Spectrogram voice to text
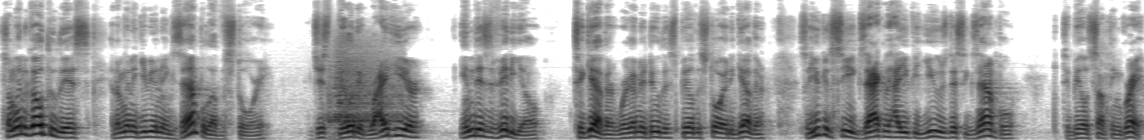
So I'm going to go through this and I'm going to give you an example of a story. Just build it right here in this video together. We're going to do this, build the story together, so you can see exactly how you could use this example to build something great.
